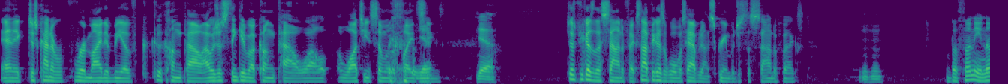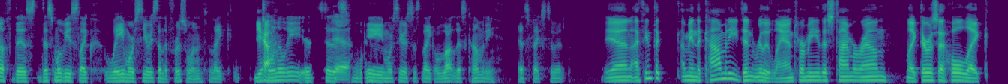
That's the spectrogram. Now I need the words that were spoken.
And it just kind of reminded me of K- Kung Pow. I was just thinking about Kung Pow while watching some of the fight Yeah. scenes, Yeah. just because of the sound effects, not because of what was happening on screen, but just the sound effects. hmm But funny enough, this this movie is like way more serious than the first one. Like Yeah, tonally, it's, it's Yeah. way more serious. It's like a lot less comedy aspects to it. Yeah, and I think the I mean the comedy didn't really land for me this time around. Like there was that whole like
